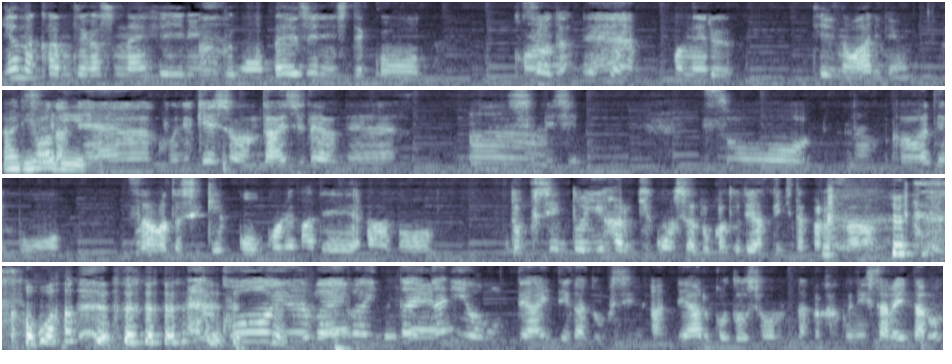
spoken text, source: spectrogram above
嫌な感じがしないフィーリングを大事にしてこうそうだね。こねるっていうのはありだよね。ありあり。そうだね。コミュニケーション大事だよね。うんしみじみ。そうなんかでもさ私結構これまであの独身と言い張る既婚者とかと出会ってきたからさ。怖っ。なんかこういう場合は一体何をもって相手が独身あであることを証なんか確認したらいいんだろう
